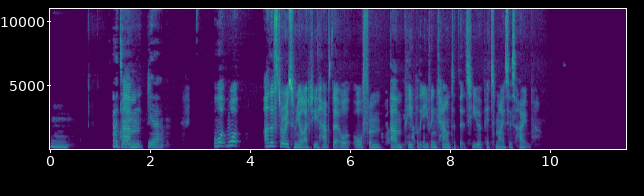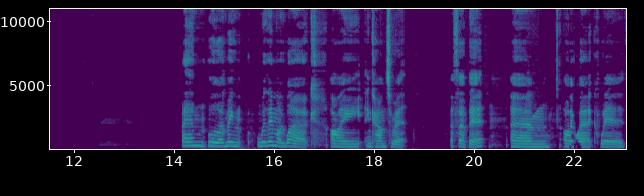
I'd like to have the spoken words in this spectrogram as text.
Hmm. I do. Um, yeah. What what other stories from your life do you have that, or or from um, people that you've encountered that to you epitomizes hope? Um, well, I mean, within my work, I encounter it a fair bit. Um, I work with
